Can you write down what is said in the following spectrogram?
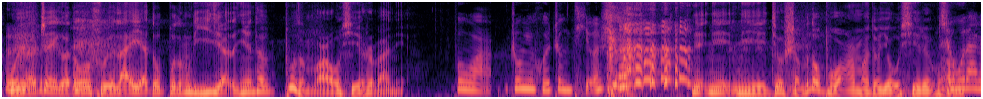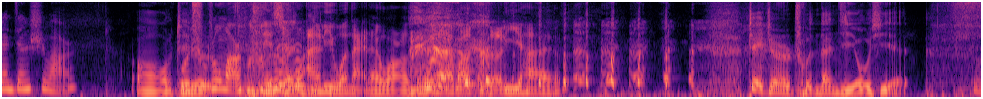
我觉得这个都属于来也都不能理解的，因为他不怎么玩游戏是吧？你不玩，终于回正题了，是吧？你你你就什么都不玩吗？就游戏这块植物？大战僵尸玩儿，哦，这我初中玩过。那是我安利我奶奶玩的，我奶奶玩可厉害了。这真是纯单机游戏。对，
